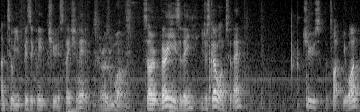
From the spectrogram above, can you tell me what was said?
until you physically tune a station in. Zeros and ones. So very easily, you just go onto there, choose the type you want,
